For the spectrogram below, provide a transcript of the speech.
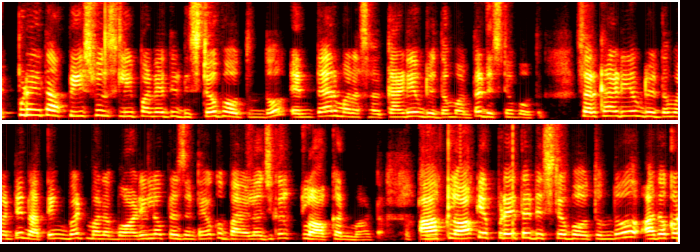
ఎప్పుడైతే ఆ పీస్ఫుల్ స్లీప్ అనేది డిస్టర్బ్ అవుతుందో ఎంటైర్ మన సర్కాడియం రిథమ్ అంతా డిస్టర్బ్ అవుతుంది. సర్కాడియం రిథమ్ అంటే నథింగ్ బట్ మన బాడీలో ప్రెసెంట్ అయ్యే ఒక బయోలాజికల్ క్లాక్ అన్నమాట. ఆ క్లాక్ ఎప్పుడైతే డిస్టర్బ్ అవుతుందో అదొక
